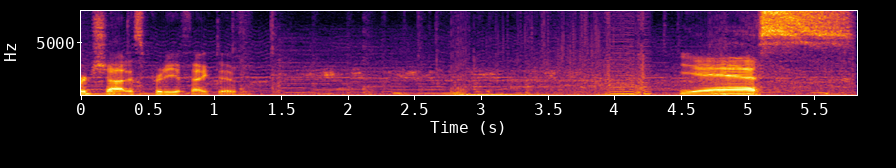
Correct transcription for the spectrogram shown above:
Upward shot is pretty effective. Yes.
